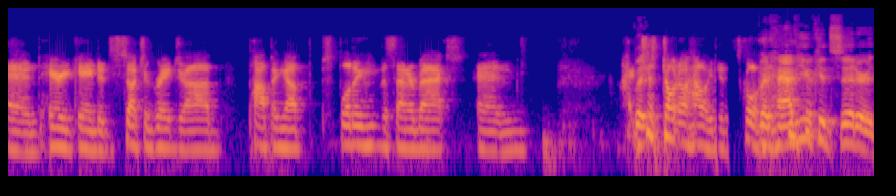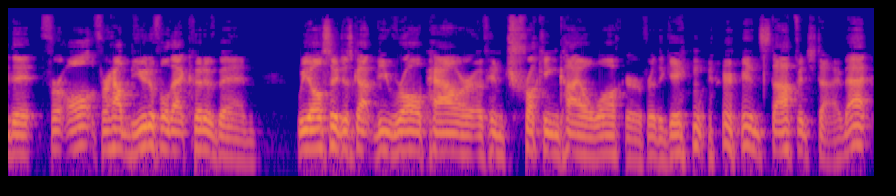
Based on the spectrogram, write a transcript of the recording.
and Harry Kane did such a great job popping up, splitting the center backs, and I but, just don't know how he didn't score. But have you considered that for all for how beautiful that could have been? We also just got the raw power of him trucking Kyle Walker for the game winner in stoppage time. That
